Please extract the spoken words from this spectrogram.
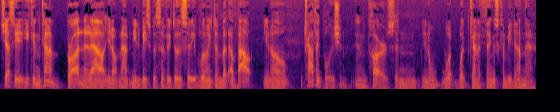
Jesse. You can kind of broaden it out. You don't need to be specific to the city of Bloomington, but about you know traffic pollution in cars and you know what what kind of things can be done there.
